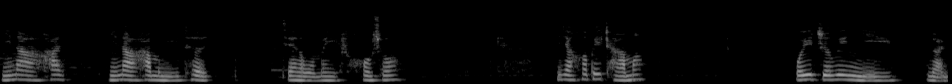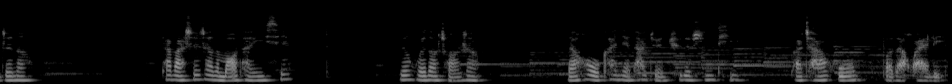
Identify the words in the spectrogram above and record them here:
尼娜哈尼娜哈姆尼特见了我们以后说：“你想喝杯茶吗？我一直为你暖着呢。”他把身上的毛毯一掀，扔回到床上，然后我看见他卷曲的身体，把茶壶抱在怀里，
